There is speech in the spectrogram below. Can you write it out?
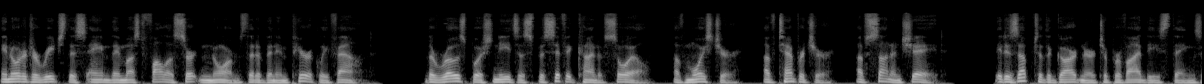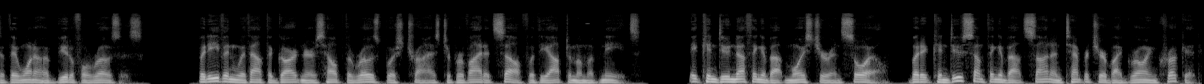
in order to reach this aim, they must follow certain norms that have been empirically found. The rosebush needs a specific kind of soil, of moisture, of temperature, of sun and shade. It is up to the gardener to provide these things if they want to have beautiful roses. But even without the gardener's help, the rosebush tries to provide itself with the optimum of needs. It can do nothing about moisture and soil, but it can do something about sun and temperature by growing crooked,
